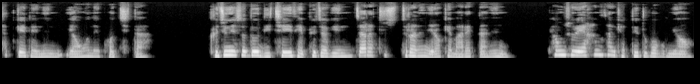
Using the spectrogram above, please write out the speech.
찾게 되는 영혼의 벗이다. 그 중에서도 니체의 대표적인 짜라투스트라는 이렇게 말했다는 평소에 항상 곁에 두고 보며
